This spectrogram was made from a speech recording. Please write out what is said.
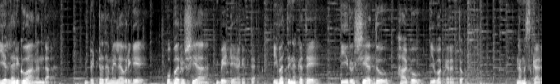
ಎಲ್ಲರಿಗೂ ಆನಂದ. ಬೆಟ್ಟದ ಮೇಲೆ ಅವರಿಗೆ ಒಬ್ಬ ಋಷಿಯ ಭೇಟಿಯಾಗತ್ತೆ ಇವತ್ತಿನ ಕತೆ ಈ ಋಷಿಯದ್ದು ಹಾಗೂ ಯುವಕರದ್ದು. ನಮಸ್ಕಾರ.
